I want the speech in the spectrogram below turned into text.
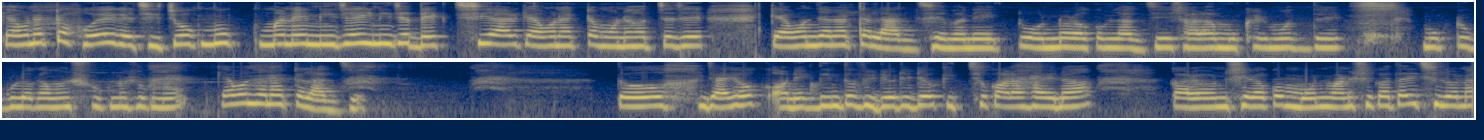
কেমন একটা হয়ে গেছি, চোখ মুখ মানে নিজেই নিজে দেখছি, আর কেমন একটা মনে হচ্ছে যে কেমন যেন একটা লাগছে মানে একটু অন্যরকম লাগছে সারা মুখের মধ্যে। মুখ টুকগুলো কেমন শুকনো শুকনো, কেমন যেন একটা লাগছে। তো যাই হোক অনেক দিন তো ভিডিও টিডিও কিচ্ছু করা হয় না, কারণ সেরকম মন মানসিকতাই ছিল না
